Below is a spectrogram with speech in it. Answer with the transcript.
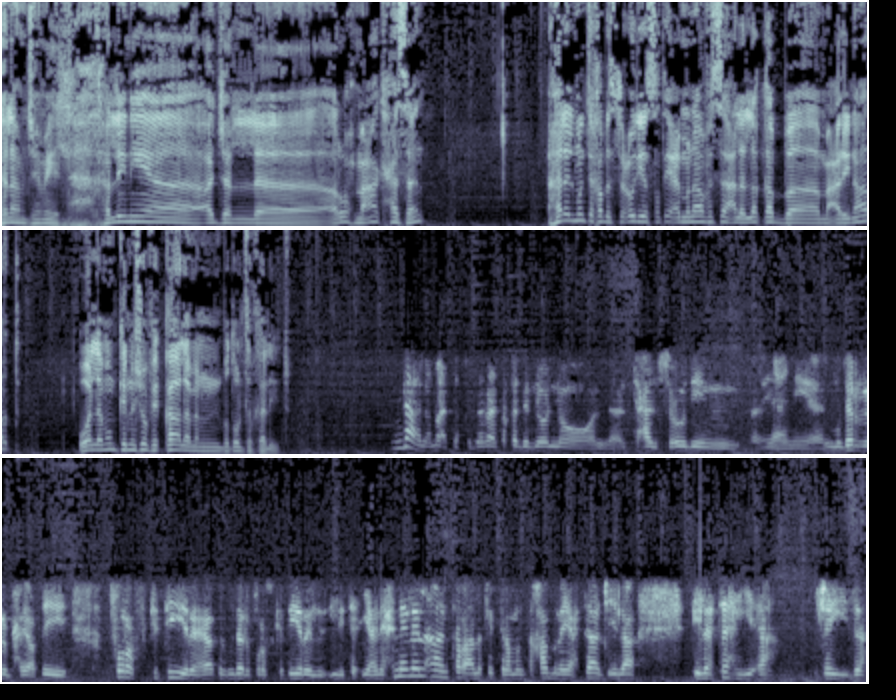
كلام جميل. خليني أجل آه، أروح معاك حسن. هل المنتخب السعودي يستطيع المنافسة على اللقب آه، مع رينارد؟ ولا ممكن نشوف إقالة من بطولة الخليج؟ لا لا ما أعتقد. أنا أعتقد إنه إنه الاتحاد السعودي يعني المدرب حيعطيه فرص كثيرة حيعطي المدرب فرص كثيرة يعني إحنا للآن ترى على فكرة منتخبنا يحتاج إلى إلى تهيئة جيدة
